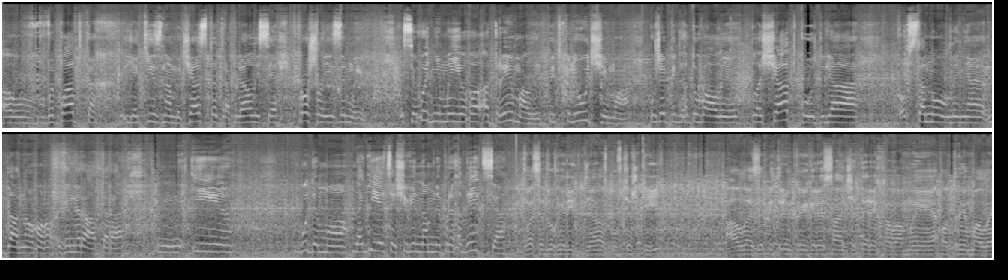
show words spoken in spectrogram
в випадках, які з нами часто траплялися прошлої зими. Сьогодні ми його отримали, підключимо, вже підготували площадку для встановлення даного генератора. І будемо надіятися, що він нам не пригодиться. 22-й рік для нас був тяжкий, але за підтримкою Ігоря Санча Терехова ми отримали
